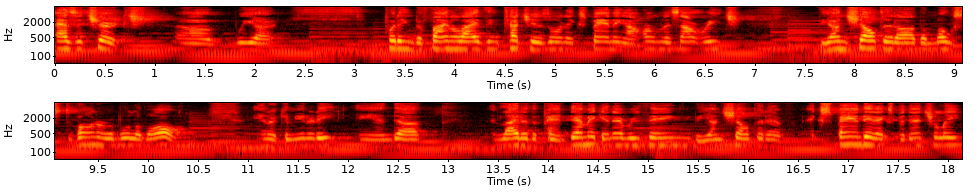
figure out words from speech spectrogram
as a church uh, we are putting the finalizing touches on expanding our homeless outreach the unsheltered are the most vulnerable of all in a community and uh, in light of the pandemic and everything the unsheltered have expanded exponentially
